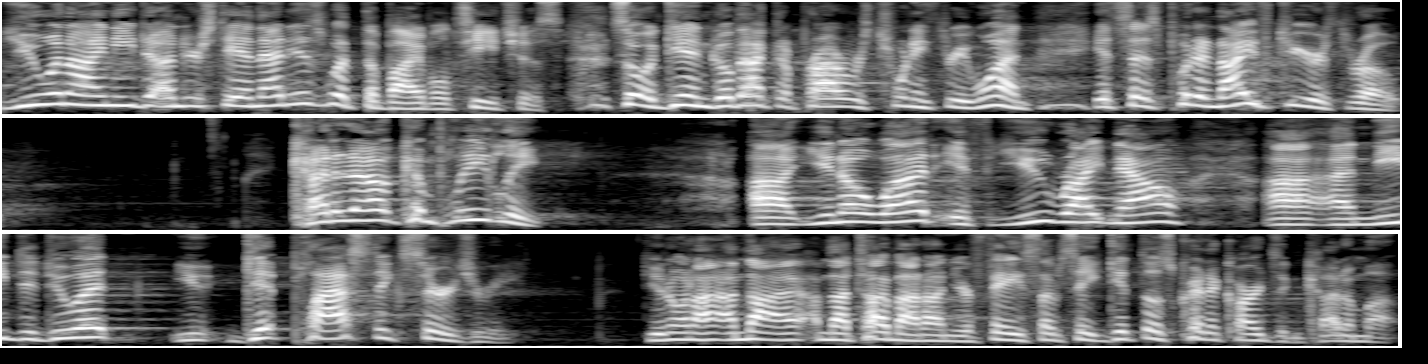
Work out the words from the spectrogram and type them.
you and I need to understand that is what the Bible teaches. So again, go back to Proverbs 23 1. It says, put a knife to your throat, cut it out completely. Uh, you know what? If you right now uh, need to do it, you get plastic surgery. Do you know what I, I'm not? I'm not talking about on your face. I'm saying get those credit cards and cut them up.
